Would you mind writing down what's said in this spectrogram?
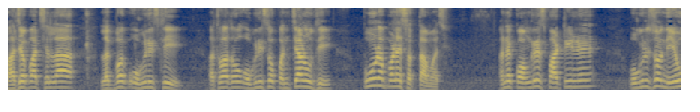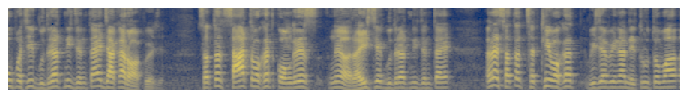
ભાજપા છેલ્લા લગભગ ઓગણીસથી અથવા તો ઓગણીસો પંચાણુંથી પૂર્ણપણે સત્તામાં છે. અને કોંગ્રેસ પાર્ટીને ઓગણીસો નેવું પછી ગુજરાતની જનતાએ જાકારો આપ્યો છે. સતત સાત વખત કોંગ્રેસને હરાઈ છે ગુજરાતની જનતાએ અને સતત છઠ્ઠી વખત બીજેપીના નેતૃત્વમાં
